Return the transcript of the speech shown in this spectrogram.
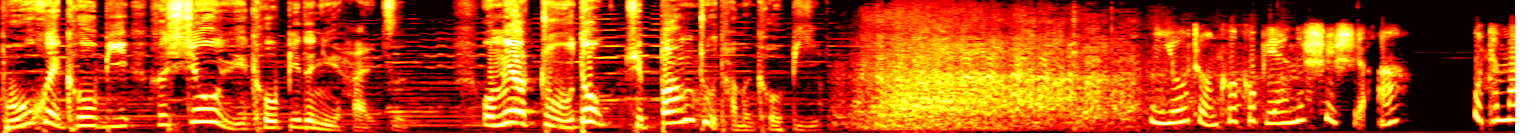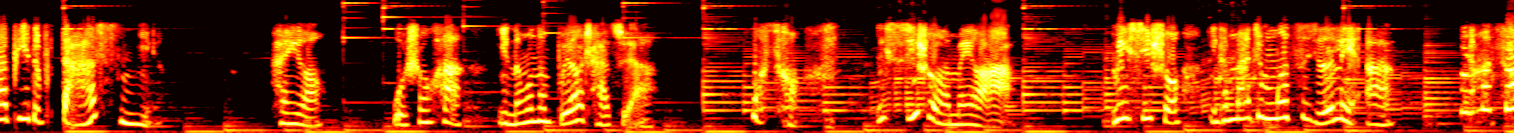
不会抠逼和羞于抠逼的女孩子。我们要主动去帮助他们抠逼。你有种抠抠别人的试试啊！我他妈逼的不打死你！还有，我说话你能不能不要插嘴啊？我操！你洗手了没有啊？没洗手，你他妈就摸自己的脸啊？你他妈脏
